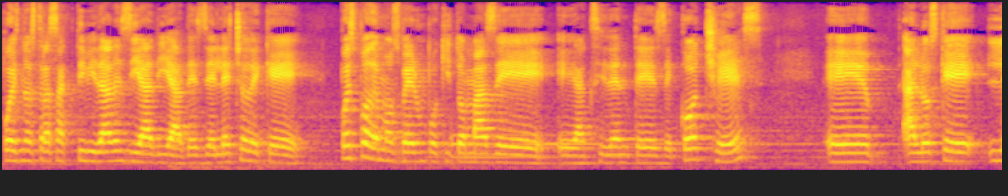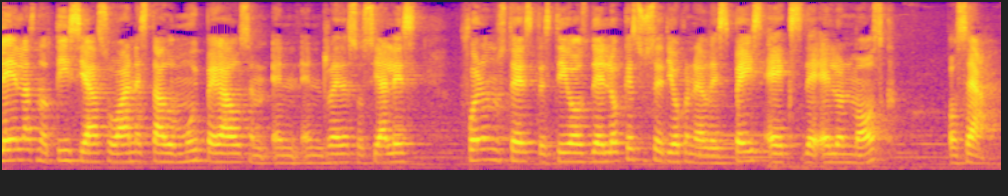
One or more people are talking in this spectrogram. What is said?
pues nuestras actividades día a día, desde el hecho de que pues podemos ver un poquito más de eh, accidentes de coches. Eh, a los que leen las noticias o han estado muy pegados en, redes sociales, fueron ustedes testigos de lo que sucedió con el SpaceX de Elon Musk. O sea,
